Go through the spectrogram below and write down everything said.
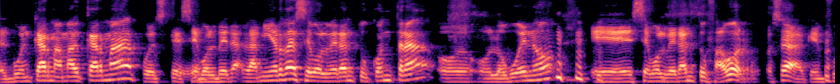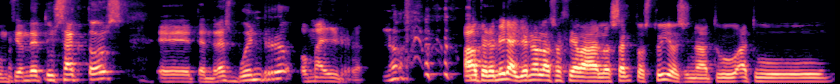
el buen karma, mal karma, pues que se volverá, la mierda se volverá en tu contra o, lo bueno eh, se volverá en tu favor. O sea, que en función de tus actos eh, tendrás buen ro o mal ro, ¿no? ah, pero mira, yo no lo asociaba a los actos tuyos, sino a tu, a tu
